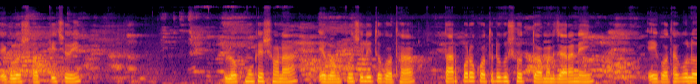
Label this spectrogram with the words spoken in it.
এগুলো সব কিছুই লোকমুখে শোনা এবং প্রচলিত কথা। তারপরও কতটুকু সত্য আমার জানা নেই। এই কথাগুলো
